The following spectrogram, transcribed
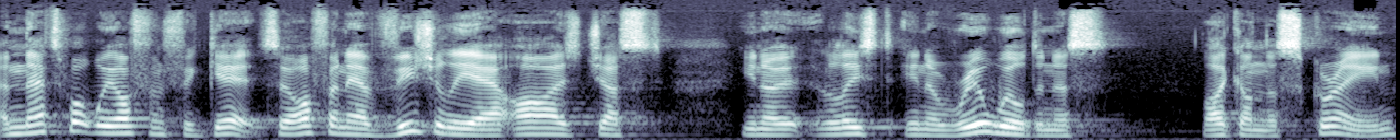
And that's what we often forget. So often, our visually, our eyes just, you know, at least in a real wilderness, like on the screen,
